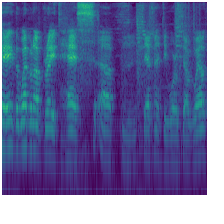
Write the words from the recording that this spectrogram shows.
Okay, the weapon upgrade has uh, mm, definitely worked out well.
